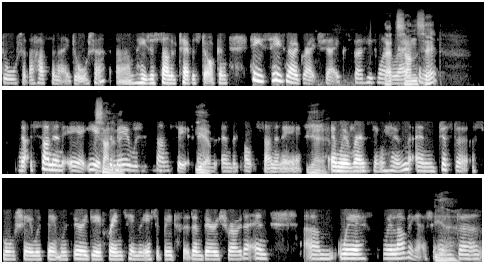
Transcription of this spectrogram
daughter, the Hassane daughter. Um, he's a son of Tavistock, and he's he's no great shakes, but he's won that. Sunset. No, Son and Heir. Yes, Sun the mare was Sunset, yeah. and, and the colt sun and Heir. Yeah. And we're racing him, and just a, a, small share with them, with very dear friends Henrietta Bedford and Barry Schroeder, and um, we're we're loving it, yeah. and uh,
